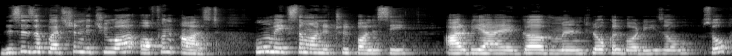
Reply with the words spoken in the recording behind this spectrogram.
This is a question which you are often asked. Who makes the monetary policy? RBI, government, local bodies or so.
